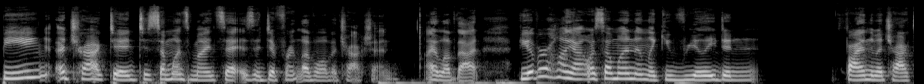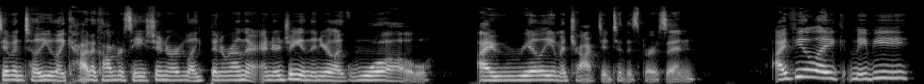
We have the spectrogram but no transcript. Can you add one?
Being attracted to someone's mindset is a different level of attraction. I love that. Have you ever hung out with someone and like you really didn't find them attractive until you like had a conversation or like been around their energy and then you're like, whoa, I really am attracted to this person. I feel like maybe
